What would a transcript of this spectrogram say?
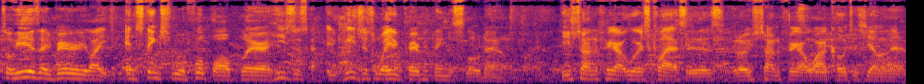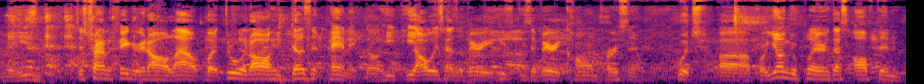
so he is a very like instinctual football player. He's just he's just waiting for everything to slow down. He's trying to figure out where his class is. You know, he's trying to figure out why coach is yelling at me. He's just trying to figure it all out. But through it all, he doesn't panic though. He he always has a very he's, he's a very calm person, which uh, for younger players that's often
